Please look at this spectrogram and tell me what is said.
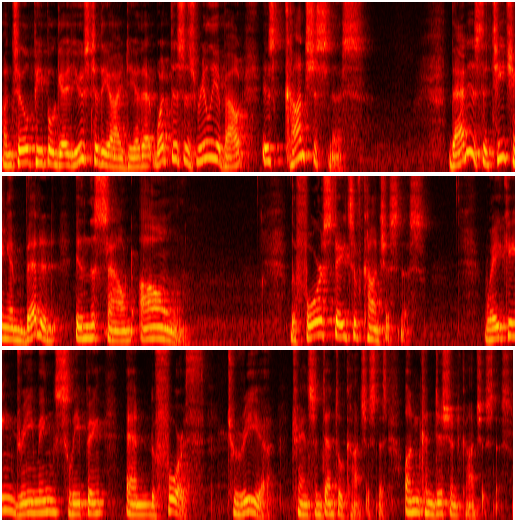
until people get used to the idea that what this is really about is consciousness. That is the teaching embedded in the sound Aum. The four states of consciousness, waking, dreaming, sleeping, and the fourth, Turiya, transcendental consciousness, unconditioned consciousness.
